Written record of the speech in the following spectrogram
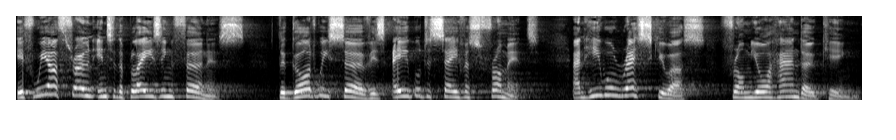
If we are thrown into the blazing furnace, the God we serve is able to save us from it, and he will rescue us from your hand, O king.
